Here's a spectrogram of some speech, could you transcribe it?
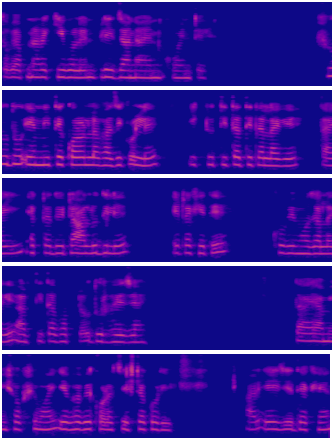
তবে আপনারা কি বলেন প্লিজ জানায়েন কমেন্টে শুধু এমনিতে করলা ভাজি করলে একটু তিতা তিতা লাগে, তাই একটা দুইটা আলু দিলে এটা খেতে খুবই মজা লাগে আর তিতা ভাবটাও দূর হয়ে যায়। তাই আমি সবসময় এভাবে করার চেষ্টা করি। আর এই যে দেখেন,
